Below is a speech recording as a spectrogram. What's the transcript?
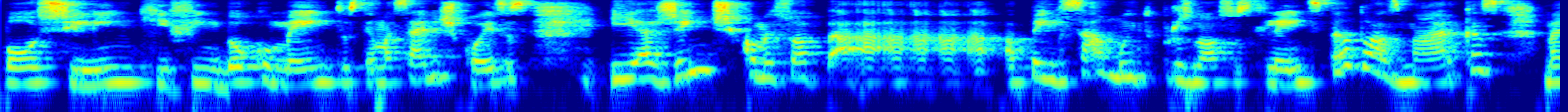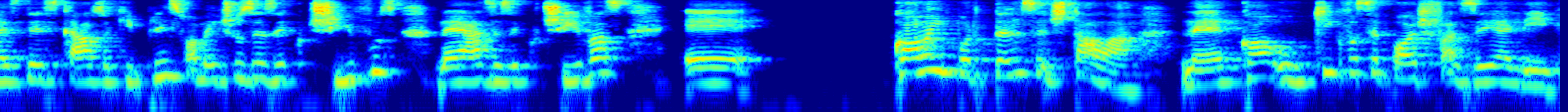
post, link, enfim, documentos, tem uma série de coisas. E a gente começou a, a, a, a pensar muito para os nossos clientes, tanto as marcas, mas nesse caso aqui, principalmente os executivos, né? As executivas, é, qual a importância de estar tá lá, né? Qual, o que, que você pode fazer ali?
